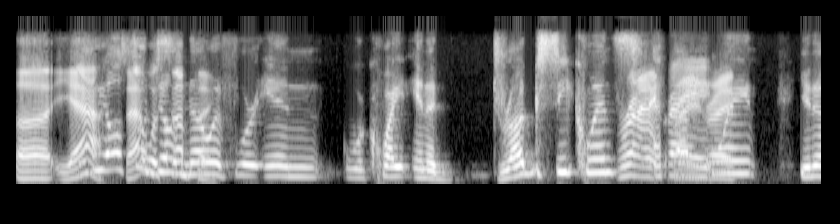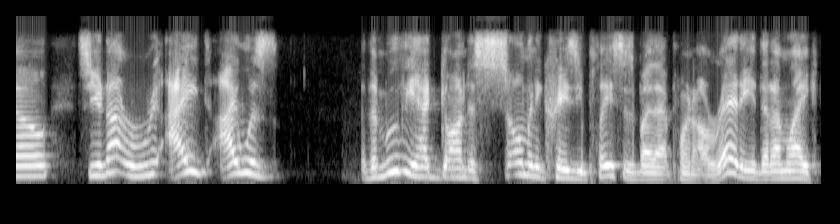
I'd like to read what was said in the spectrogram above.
Uh, yeah, we also that was don't something. know if we're in we're quite in a drug sequence Right, at right, that right. point. You know, so you're not. Re- I I was the movie had gone to so many crazy places by that point already that I'm like,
